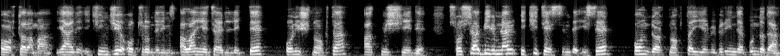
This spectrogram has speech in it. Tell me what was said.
ortalama yani ikinci oturum dediğimiz alan yeterlilikte 13.67. Sosyal bilimler iki testinde ise 14.21 yine bunda da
